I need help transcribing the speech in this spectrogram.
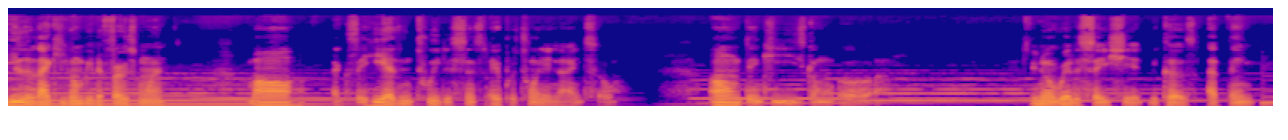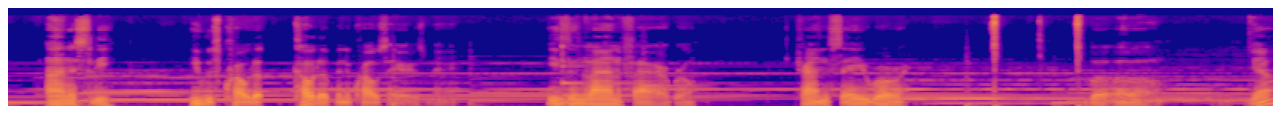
he look like he gonna be the first one. Mal, like I said, he hasn't tweeted since April 29th, so I don't think he's gonna, uh, you know, really say shit because I think, honestly, he was caught up, caught up in the crosshairs, man. He's in line of fire, bro, trying to save Rory. But uh, yeah,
